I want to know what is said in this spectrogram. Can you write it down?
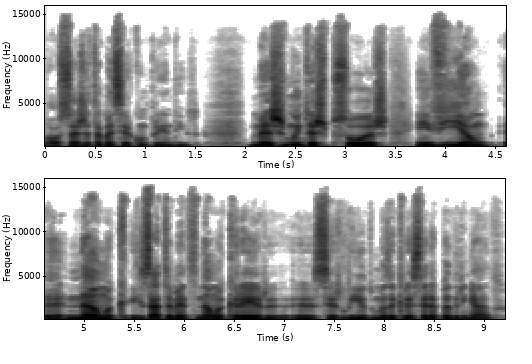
ou seja também ser compreendido. Mas muitas pessoas enviam não a, exatamente não a querer ser lido mas a querer ser apadrinhado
